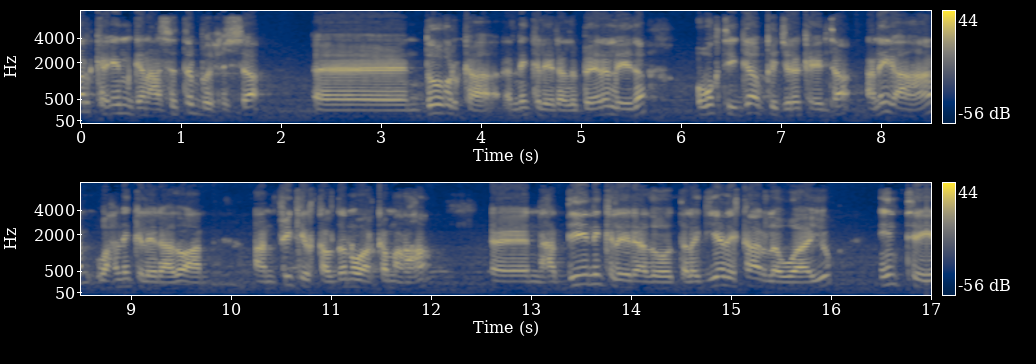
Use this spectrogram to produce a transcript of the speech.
Marka in ganacsato buuxisa doorka ninka la yidhahdo beeraleyda oo waqtiga gaabka jira keenta aniga ahaan wax ninka la yidhaahdo aan aan fikir qaldan u arka maaha haddii ninka la yidhaahdo dalagyada qaar la waayo intay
